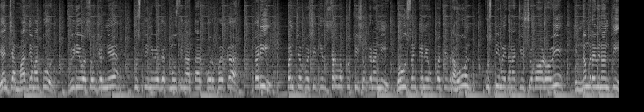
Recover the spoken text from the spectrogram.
यांच्या माध्यमातून व्हिडिओ सौजन्य कुस्ती निवेदक मोहसिन आतार कोरफळकर. तरी पंचक्रोशीतील सर्व कुस्ती शोकनांनी बहुसंख्येने उपस्थित राहून कुस्ती मैदानाची शोभा वाढवावी ही नम्र विनंती.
